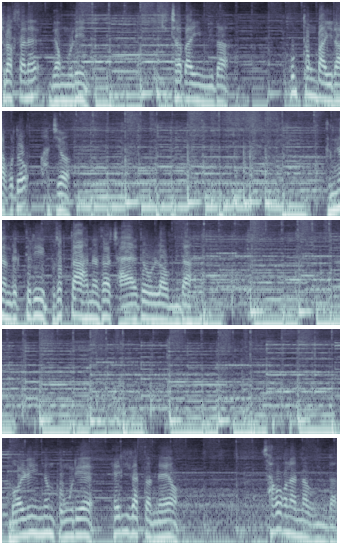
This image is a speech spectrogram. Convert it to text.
수락산의 명물인 기차바위입니다. 홈통바위라고도 하죠. 등산객들이 무섭다 하면서 잘들 올라옵니다. 멀리 있는 봉우리에 헬기가 떴네요. 사고가 났나 봅니다.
